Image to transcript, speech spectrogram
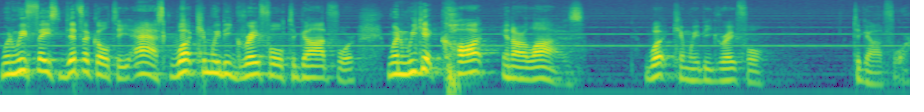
When we face difficulty, ask, what can we be grateful to God for? When we get caught in our lies, what can we be grateful to God for?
